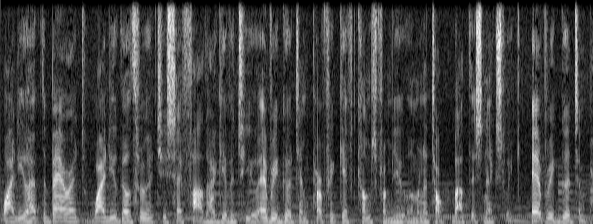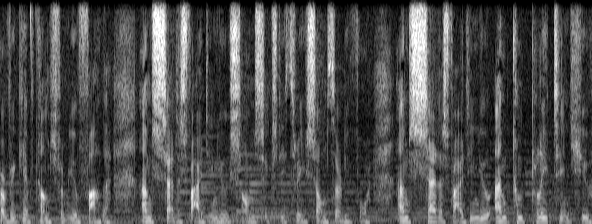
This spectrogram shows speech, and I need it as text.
Why do you have to bear it? Why do you go through it? You say, Father, I give it to you. Every good and perfect gift comes from you. I'm going to talk about this next week. Every good and perfect gift comes from you, Father. I'm satisfied in you, Psalm 63, Psalm 34. I'm satisfied in you. I'm complete in you.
